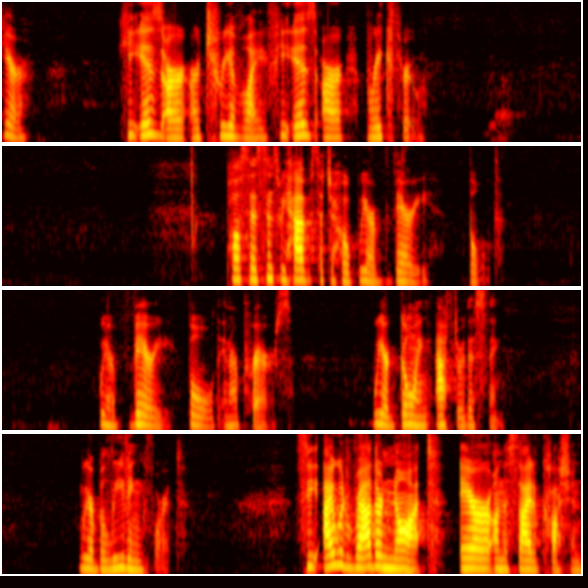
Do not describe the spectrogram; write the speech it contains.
here. He is our, our tree of life, He is our breakthrough. Paul says, since we have such a hope, we are very bold. We are very bold in our prayers. We are going after this thing. We are believing for it. See, I would rather not err on the side of caution.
